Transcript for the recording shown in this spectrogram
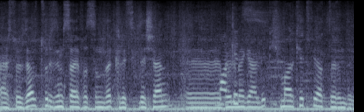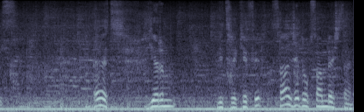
Ersoy Özel turizm sayfasında klasikleşen e, Market. bölüme geldik. Market fiyatlarındayız. Evet, yarım litre kefir sadece 95 cent.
